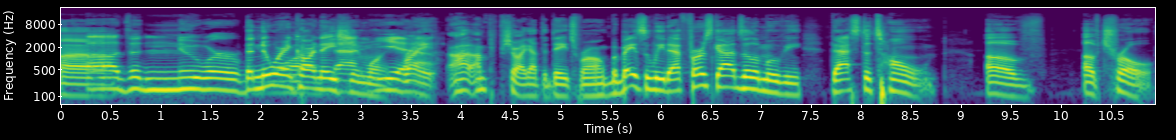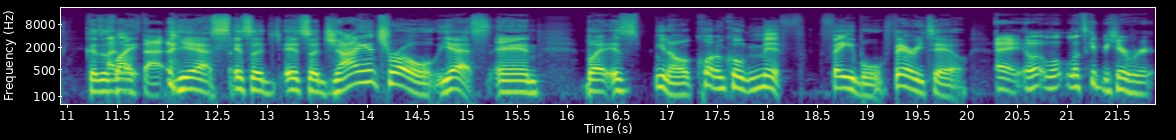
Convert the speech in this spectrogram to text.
Uh, Uh, the newer, the newer one, incarnation that- one, yeah. right? I, I'm sure I got the dates wrong, but basically that first Godzilla movie, that's the tone of of troll because it's I like that. yes, it's a it's a giant troll, yes, and but it's you know quote unquote myth, fable, fairy tale. Hey, let's keep it here re-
